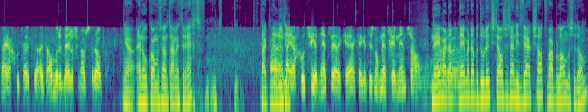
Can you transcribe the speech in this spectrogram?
nou ja, goed, uit, uit andere delen van Oost-Europa. Ja, en hoe komen ze uiteindelijk terecht? Lijkt me uh, niet... Nou ja, goed, via het netwerk. Hè. Kijk, het is nog net geen mensenhandel. Nee, maar, maar dat, nee, maar dat bedoel ik. Stel, ze zijn dit werk zat. Waar belanden ze dan?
